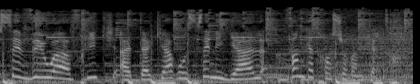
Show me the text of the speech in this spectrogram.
c'est VOA Afrique à Dakar au Sénégal, 24 h sur 24.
